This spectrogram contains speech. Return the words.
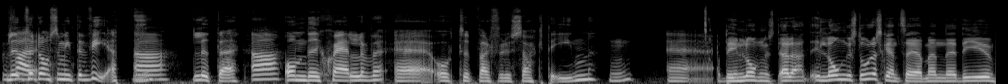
för de som inte vet, Ja, lite ja. om dig själv eh, och typ varför du sökte in. Mm. Eh, Och det är en lång, eller en lång historia ska jag inte säga men eh, det är ju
